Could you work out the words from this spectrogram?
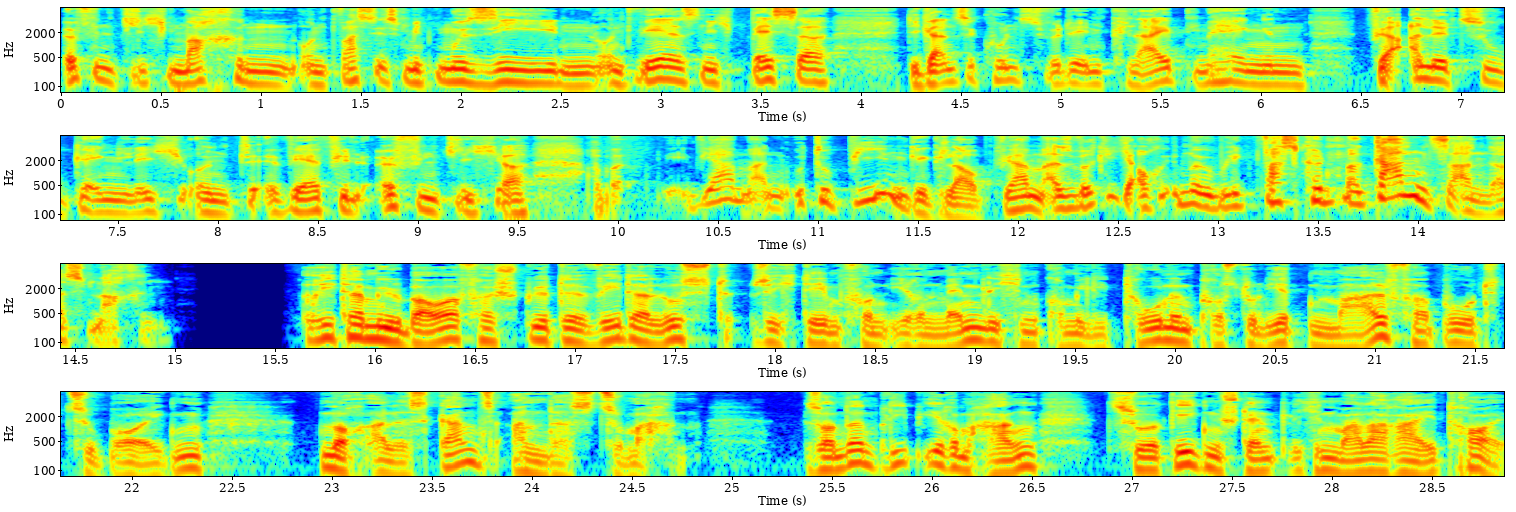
öffentlich machen und was ist mit Museen und wäre es nicht besser, die ganze Kunst würde in Kneipen hängen, für alle zugänglich und wäre viel öffentlicher. Aber wir haben an Utopien geglaubt. Wir haben also wirklich auch immer überlegt, was könnte man ganz anders machen. Rita Mühlbauer verspürte weder Lust, sich dem von ihren männlichen Kommilitonen postulierten Malverbot zu beugen, noch alles ganz anders zu machen, sondern blieb ihrem Hang zur gegenständlichen Malerei treu.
